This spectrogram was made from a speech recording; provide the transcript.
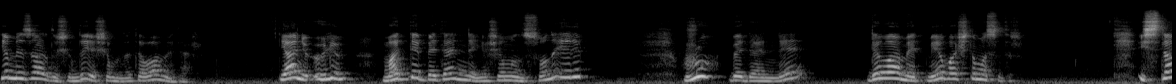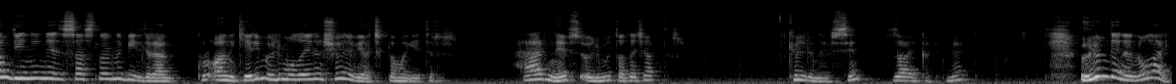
ya mezar dışında yaşamına devam eder. Yani ölüm madde bedenle yaşamın sona erip ruh bedenle devam etmeye başlamasıdır. İslam dininin esaslarını bildiren Kur'an-ı Kerim ölüm olayına şöyle bir açıklama getirir. Her nefs ölümü tadacaktır. Küllü nefsin zayikatü mevt. Ölüm denen olay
